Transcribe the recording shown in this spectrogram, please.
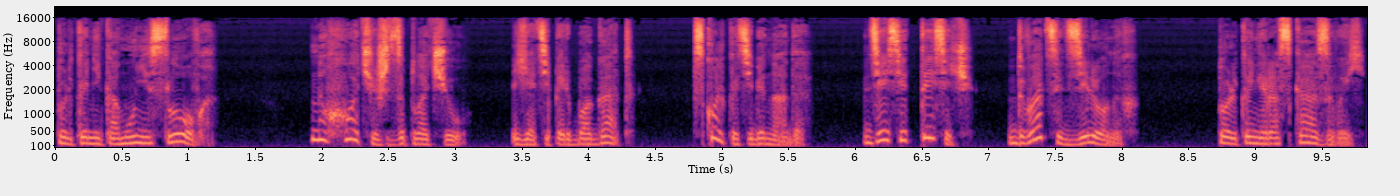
только никому ни слова. Ну хочешь, заплачу. Я теперь богат. Сколько тебе надо? Десять тысяч? Двадцать зеленых? Только не рассказывай».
